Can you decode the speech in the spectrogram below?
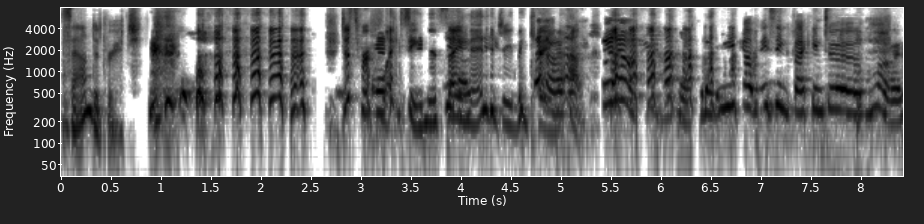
Sounded rich. Just reflecting the same yeah. energy that came I out. I know. you helped me sink back into it more.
